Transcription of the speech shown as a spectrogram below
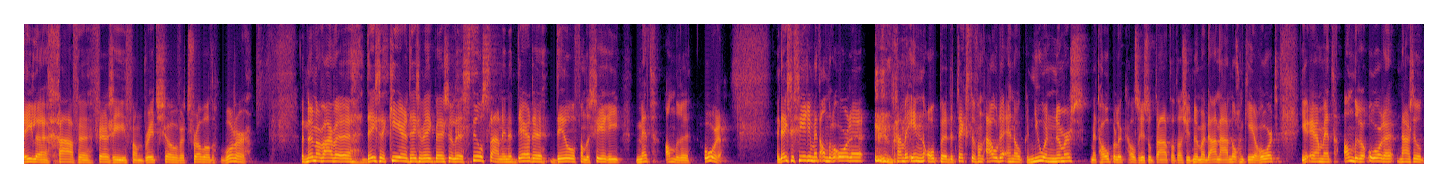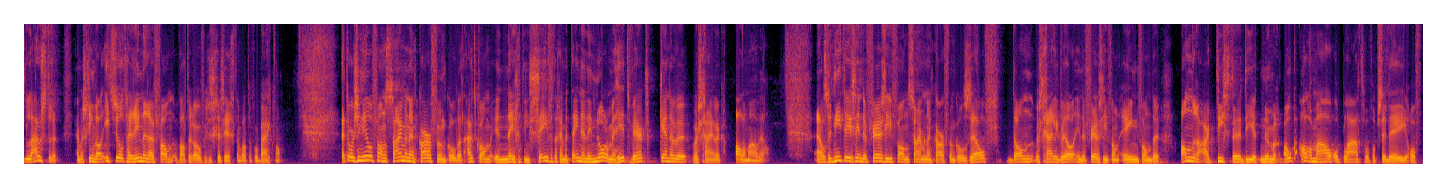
Hele gave versie van Bridge over Troubled Water. Het nummer waar we deze keer, deze week bij zullen stilstaan in het derde deel van de serie Met andere oren. In deze serie Met andere oren gaan we in op eh, de teksten van oude en ook nieuwe nummers. Met hopelijk als resultaat dat als je het nummer daarna nog een keer hoort, je er met andere oren naar zult luisteren. En misschien wel iets zult herinneren van wat er over is gezegd en wat er voorbij kwam. Het origineel van Simon Carfunkel, dat uitkwam in 1970 en meteen een enorme hit werd, kennen we waarschijnlijk allemaal wel. Als het niet is in de versie van Simon en Carfunkel zelf, dan waarschijnlijk wel in de versie van een van de andere artiesten die het nummer ook allemaal op plaat of op cd of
